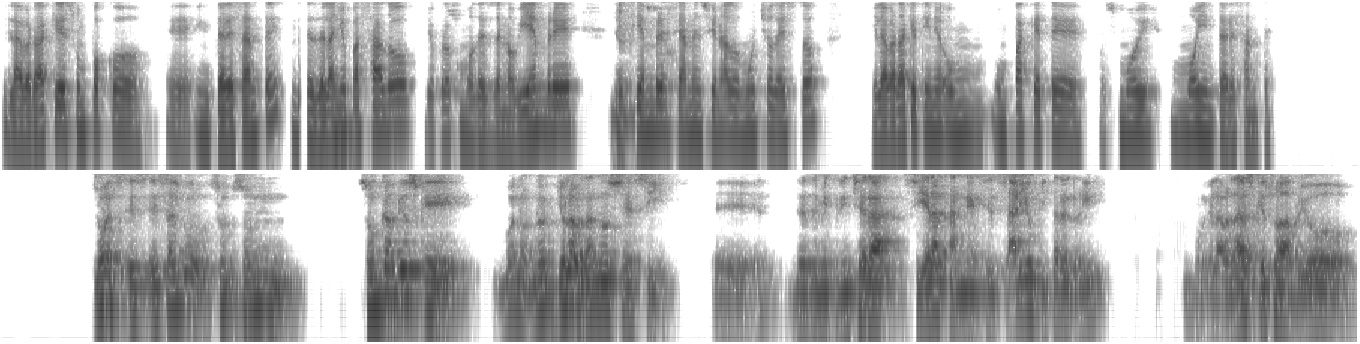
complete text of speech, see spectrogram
La verdad que es un poco eh, interesante. Desde el año pasado, yo creo como desde noviembre, diciembre, se ha mencionado mucho de esto y la verdad que tiene un, un paquete pues muy, muy interesante. No, es, es, es algo, son, son, son, cambios que, bueno, no, yo la verdad no sé si eh, desde mi trinchera, si era tan necesario quitar el RIF, porque la verdad es que eso abrió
